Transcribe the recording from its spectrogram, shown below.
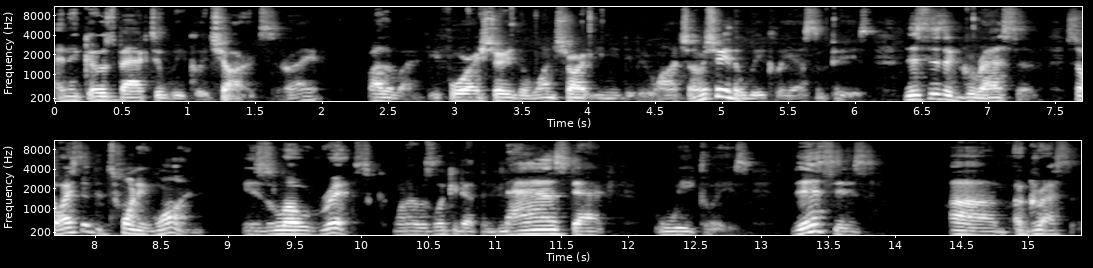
And it goes back to weekly charts, right? By the way, before I show you the one chart you need to be watching, I'm gonna show you the weekly S&Ps. This is aggressive. So I said the 21 is low risk when I was looking at the Nasdaq weeklies. This is um, aggressive.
